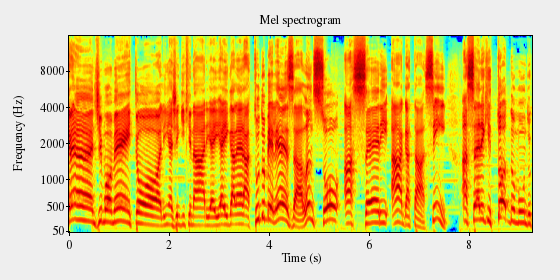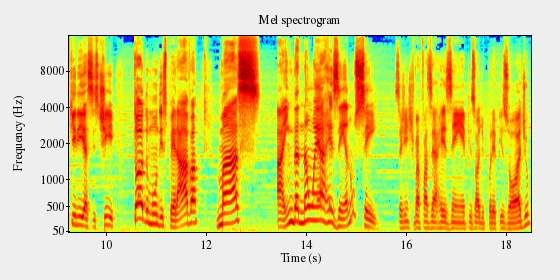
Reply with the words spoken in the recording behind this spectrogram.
Grande momento! Linha Geek na área. E aí, galera, tudo beleza? Lançou a série Agatha. Sim, a série que todo mundo queria assistir, todo mundo esperava, mas ainda não é a resenha. Não sei se a gente vai fazer a resenha episódio por episódio.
